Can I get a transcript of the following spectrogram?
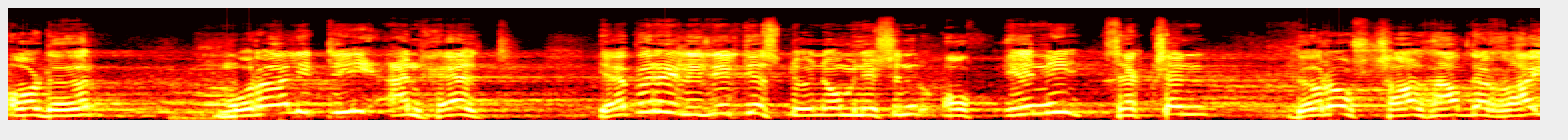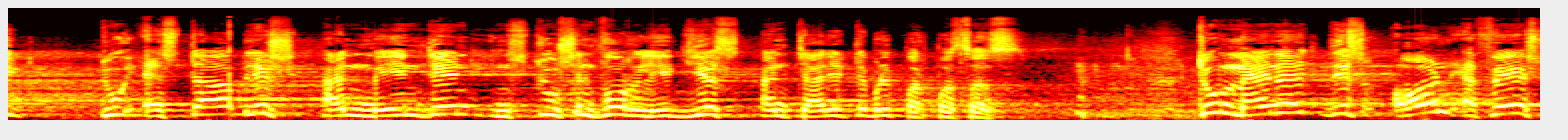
order, morality and health. Every religious denomination of any section thereof shall have the right to establish and maintain institution for religious and charitable purposes. To manage this own affairs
